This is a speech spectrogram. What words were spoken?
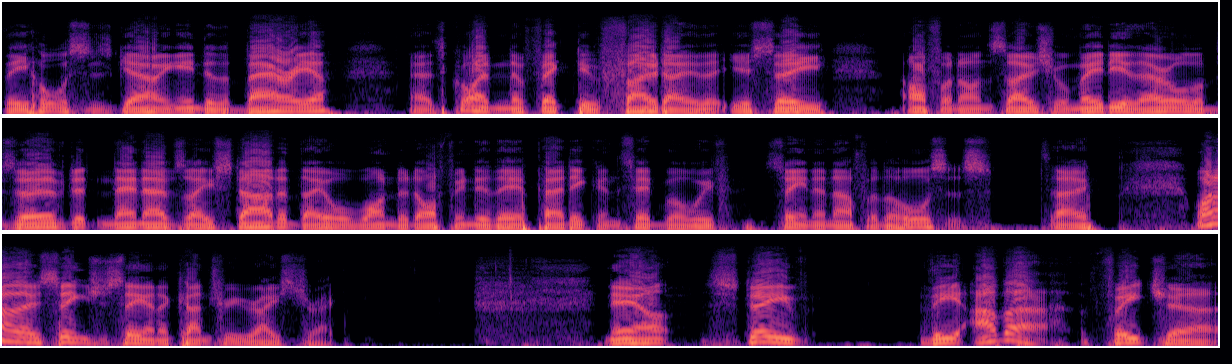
the horses going into the barrier. Uh, it's quite an effective photo that you see often on social media. They all observed it, and then as they started, they all wandered off into their paddock and said, "Well, we've seen enough of the horses." So, one of those things you see on a country racetrack. Now, Steve, the other feature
